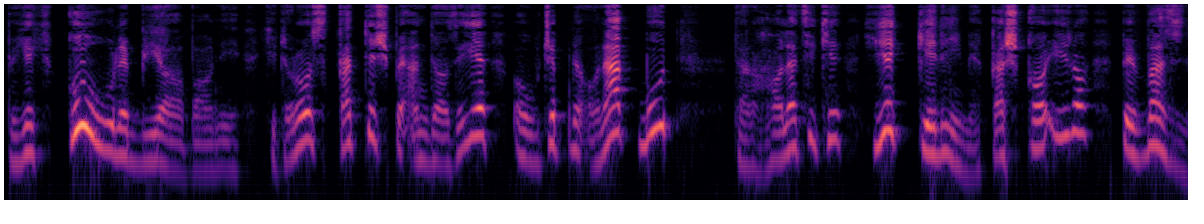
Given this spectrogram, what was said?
به یک قول بیابانی که درست قدش به اندازه اوجبن اونق بود در حالتی که یک گلیم قشقایی را به وزن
